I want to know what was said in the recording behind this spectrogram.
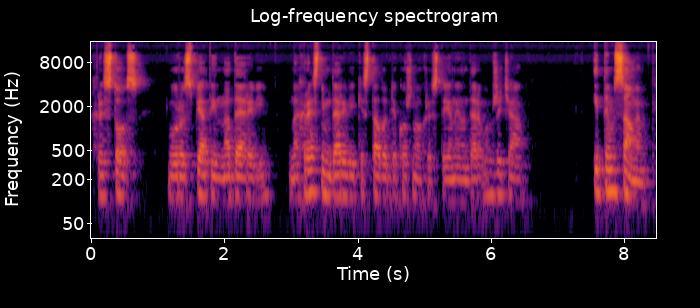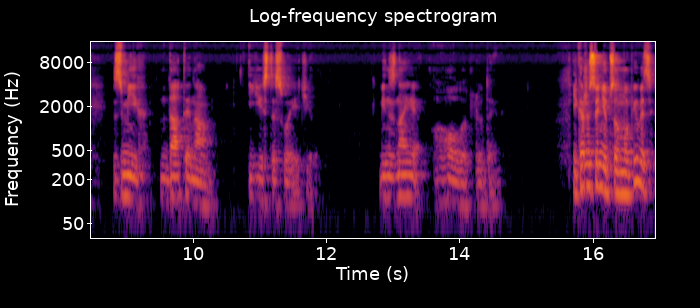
Христос був розп'ятий на дереві, на хреснім дереві, яке стало для кожного християнина деревом життя, і тим самим зміг дати нам їсти своє тіло. Він знає голод людини. І каже сьогодні псалмопівець,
